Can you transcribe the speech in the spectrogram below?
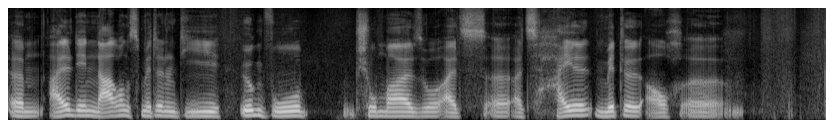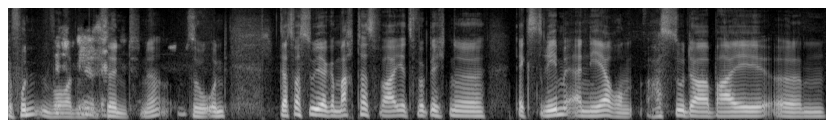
ähm, all den Nahrungsmitteln, die irgendwo schon mal so als, äh, als Heilmittel auch äh, gefunden worden sind. Ne? So, und das, was du ja gemacht hast, war jetzt wirklich eine extreme Ernährung. Hast du dabei ähm,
